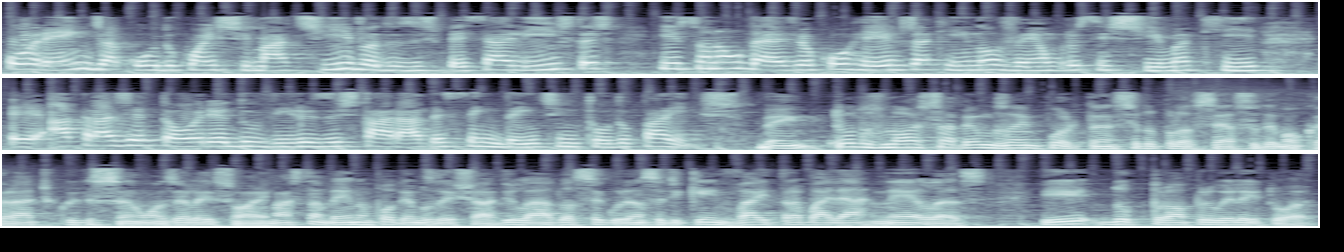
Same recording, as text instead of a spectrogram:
Porém, de acordo com a estimativa dos especialistas, isso não deve ocorrer, já que em novembro se estima que é, a trajetória do vírus estará descendente em todo o país. Bem, todos nós sabemos a importância do processo democrático que são as eleições, mas também não podemos deixar de lado a segurança de quem vai trabalhar nelas e do próprio eleitor.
